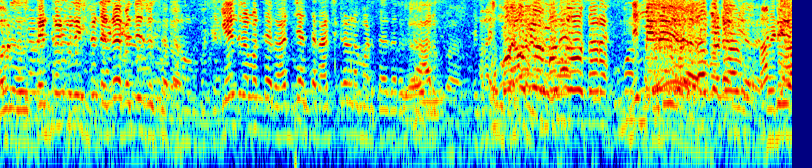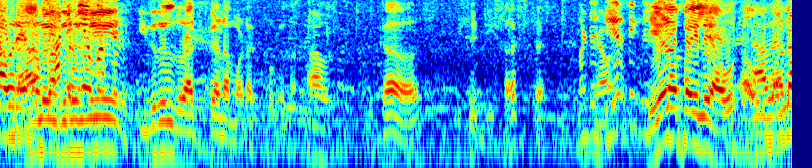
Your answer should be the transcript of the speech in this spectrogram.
ಅವರು ಸೆಂಟ್ರಲ್ ಮಿನಿಸ್ಟರ್ ನೆನ್ನೆ ಬಂದಿದ್ರು ಸರ್. ಕೇಂದ್ರ ಮತ್ತೆ ರಾಜ್ಯ ಅಂತ ರಾಜಕಾರಣ ಮಾಡ್ತಾ ಇದ್ದಾರೆ ಇದರಲ್ಲಿ ರಾಜಕಾರಣ ಮಾಡಕ್ ಹೋಗಲ್ಲ. ಹೌದು. ಇಟ್ಸ್ ಎ ಡಿಸಾಸ್ಟರ್ ಹೇಳಪ್ಪ ಇಲ್ಲಿ ಅವ್ರು ನಾವೆಲ್ಲ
